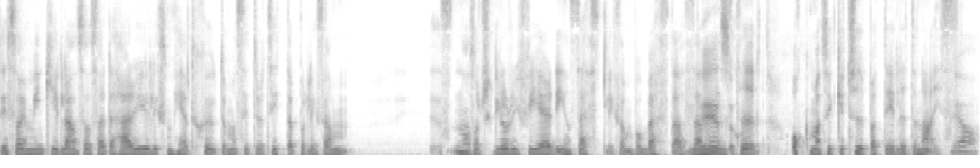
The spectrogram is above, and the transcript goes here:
det sa ju min kille, han sa så här, det här är ju liksom helt sjukt om man sitter och tittar på liksom någon sorts glorifierad incest liksom på bästa sändningstid. Och man tycker typ att det är lite nice. ja.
